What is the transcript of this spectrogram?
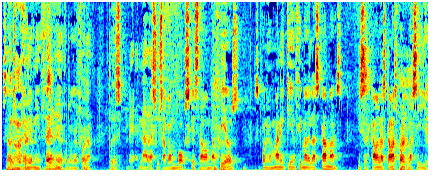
¿sabes? Porque había un incendio, por lo que fuera. Entonces, eh, nada, se usaban box que estaban vacíos, se ponía un maniquí encima de las camas y se sacaban las camas por el pasillo.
